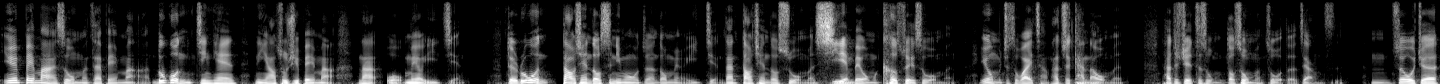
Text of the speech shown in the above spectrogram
因为被骂也是我们在被骂。如果你今天你要出去被骂，那我没有意见。对，如果道歉都是你们，我真的都没有意见。但道歉都是我们，洗脸被我们课税也是我们，因为我们就是外场，他就看到我们。他就觉得这是我们都是我们做的这样子，嗯，所以我觉得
